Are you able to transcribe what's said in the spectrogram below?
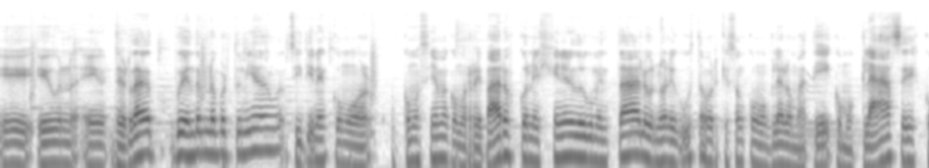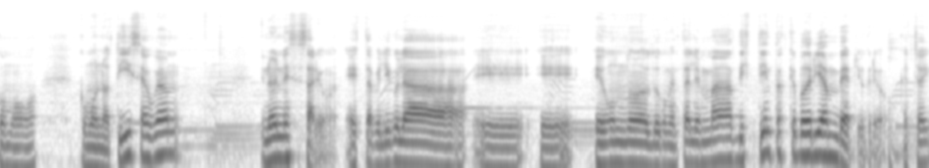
eh, eh, de verdad pueden dar una oportunidad si tienen como, ¿cómo se llama? Como reparos con el género documental o no les gusta porque son como, claro, mate, como clases, como, como noticias, weón. No es necesario. Esta película eh, es uno de los documentales más distintos que podrían ver, yo creo, ¿cachai?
